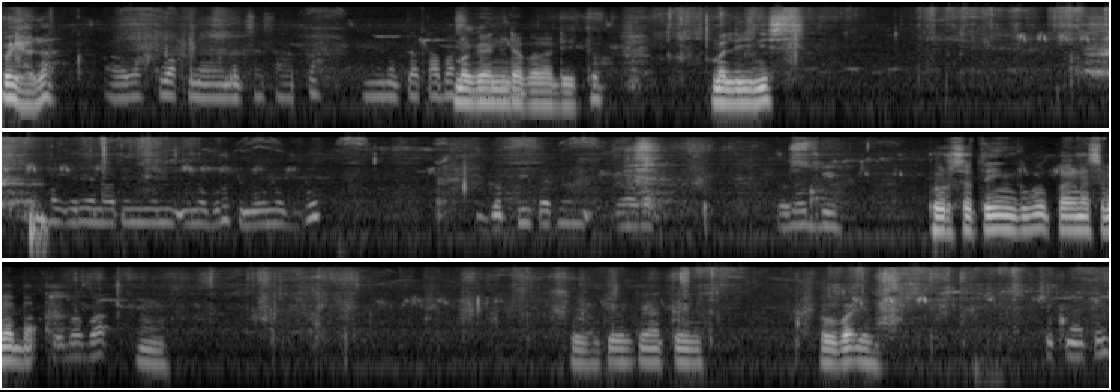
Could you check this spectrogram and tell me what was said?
Uy, hala. Awak-wak na nagsasaka. Yung nagtatabas. Maganda pala dito. Malinis. Ang bang area natin yung ano bro, sinunog bro. Gabi kasi gawak. Kagabi. Pero sa tingin ko parang nasa baba. Sa baba. Hmm. So, unti-unti natin babain. Check natin.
